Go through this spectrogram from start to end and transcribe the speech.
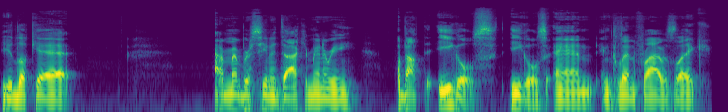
you look at. I remember seeing a documentary about the Eagles, Eagles, and and Glenn Frey was like,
